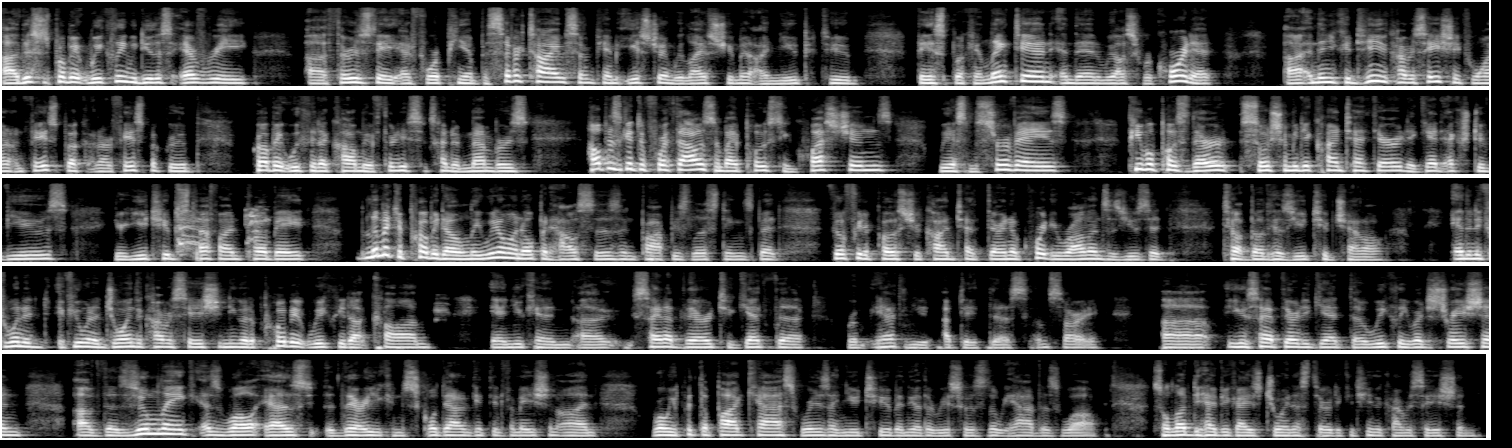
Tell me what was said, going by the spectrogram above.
Uh, this is Probate Weekly. We do this every uh, Thursday at 4 p.m. Pacific time, 7 p.m. Eastern. We live stream it on YouTube, Facebook, and LinkedIn, and then we also record it. Uh, and then you continue the conversation if you want on Facebook, on our Facebook group, probateweekly.com. We have 3,600 members. Help us get to 4,000 by posting questions. We have some surveys. People post their social media content there to get extra views, your YouTube stuff on probate. Limit to probate only. We don't want open houses and properties listings, but feel free to post your content there. I know Courtney Rollins has used it to help build his YouTube channel. And then if you want to, if you want to join the conversation, you go to probateweekly.com and you can uh, sign up there to get the, you have to update this. I'm sorry. Uh, you can sign up there to get the weekly registration of the Zoom link, as well as there you can scroll down and get the information on where we put the podcast, where it is on YouTube, and the other resources that we have as well. So I'd love to have you guys join us there to continue the conversation.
